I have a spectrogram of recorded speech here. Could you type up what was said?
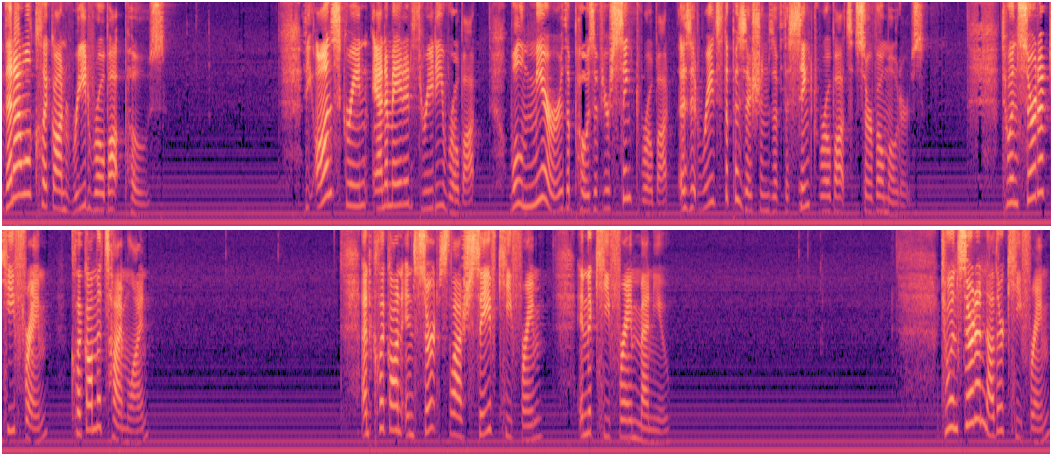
Then I will click on Read Robot Pose. The on-screen animated 3D robot will mirror the pose of your synced robot as it reads the positions of the synced robot's servo motors. To insert a keyframe, click on the timeline and click on Insert slash Save Keyframe in the Keyframe menu. To insert another keyframe,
